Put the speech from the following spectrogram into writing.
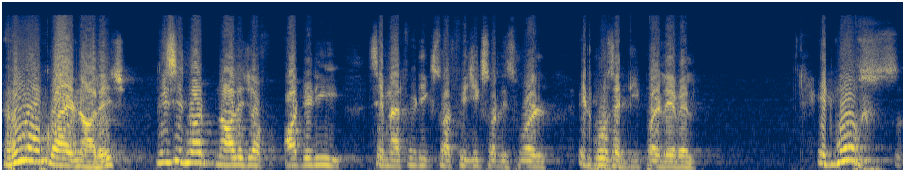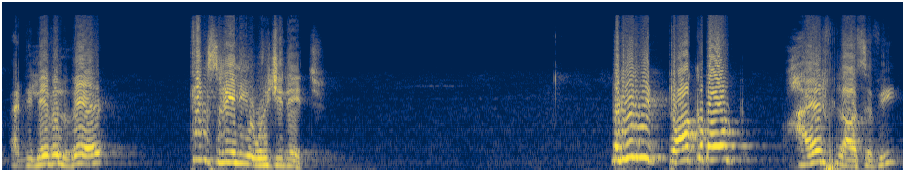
Acquire knowledge, this is not knowledge of ordinary, say mathematics or physics or this world. It goes at deeper level. It moves at the level where things really originate. But when we talk about higher philosophy,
